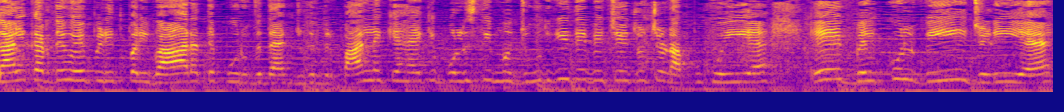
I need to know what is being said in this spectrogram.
ਗੱਲ ਕਰਦੇ ਹੋਏ ਪੀੜਿਤ ਪਰਿਵਾਰ ਅਤੇ ਪੂਰਵ ਵਿਧਾਇਕ ਜੋਗਿੰਦਰਪਾਲ ਨੇ ਕਿਹਾ ਹੈ ਕਿ ਪੁਲਿਸ ਦੀ ਮੌਜੂਦਗੀ ਦੇ ਵਿੱਚ ਇਹ ਜੋ ਝੜਪ ਹੋਈ ਹੈ, ਇਹ ਬਿਲਕੁਲ ਵੀ ਜਿਹੜੀ ਹੈ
